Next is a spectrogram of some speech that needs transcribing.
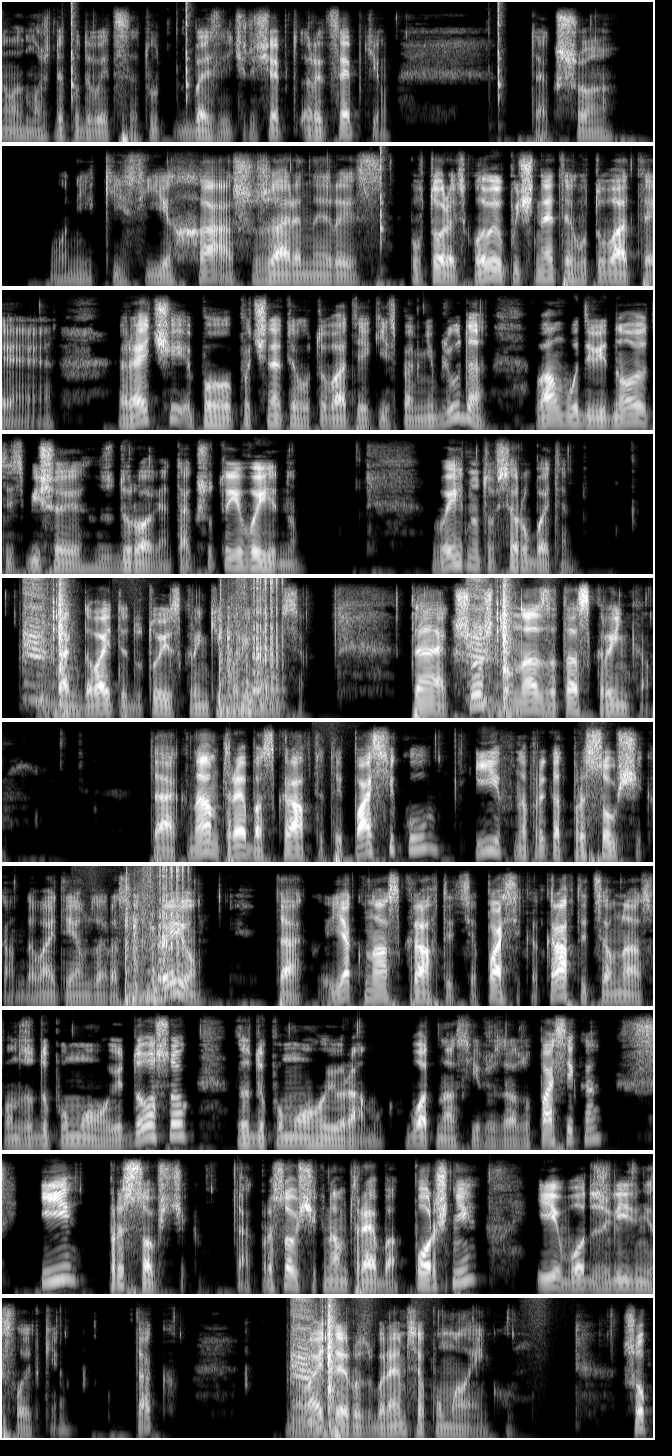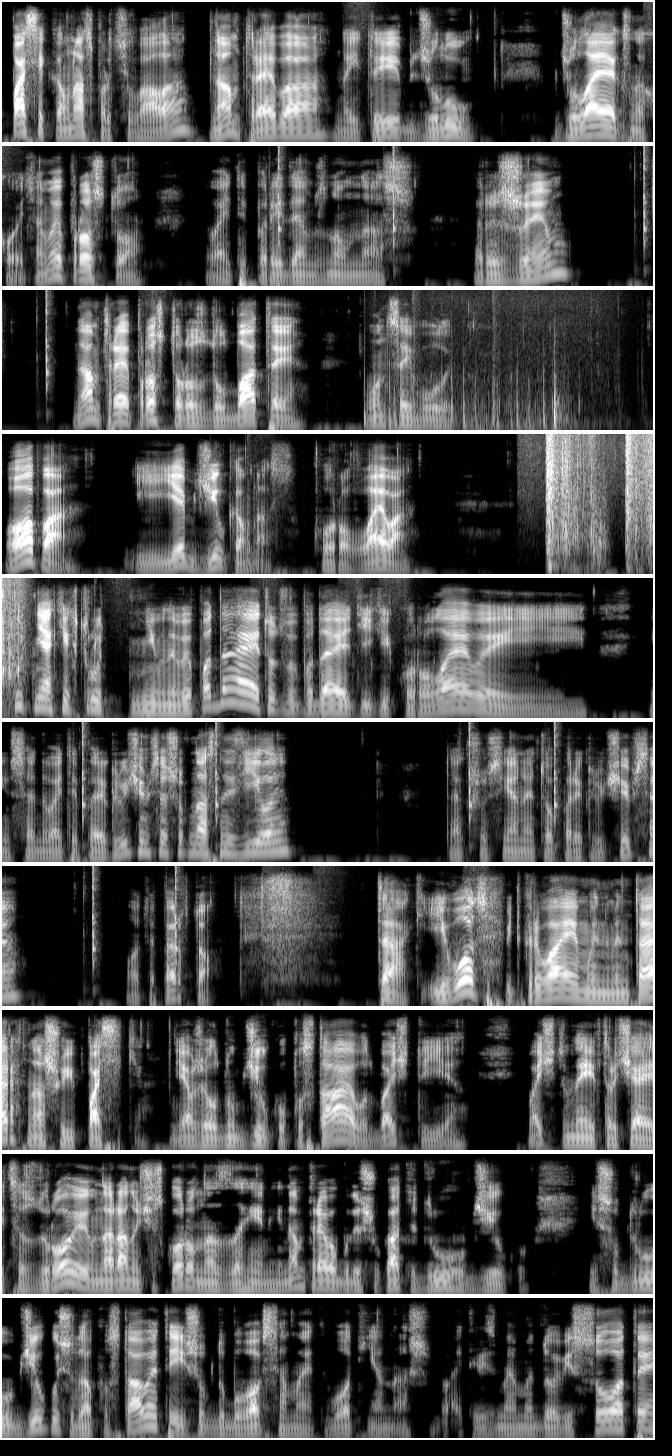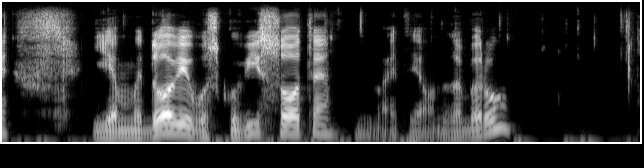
Ну, можете подивитися. Тут безліч рецептів. Так що, вон якийсь є хаш, жарений рис. Повторюсь, коли ви почнете готувати речі, почнете готувати якісь певні блюда, вам буде відновитись більше здоров'я. Так що то є вигідно. Вигідно то все робити. Так, давайте до тої скриньки перейдемося. Так, що ж то в нас за та скринька? Так, нам треба скрафтити пасіку і, наприклад, пресовщика. Давайте я вам зараз відкрию. Так, як в нас крафтиться? Пасіка крафтиться в нас вон, за допомогою досок, за допомогою рамок. От у нас є вже зразу пасіка. І пресовщик. Так, пресовщик нам треба поршні і от желізні слитки. Так, давайте розберемося помаленьку. Щоб пасіка у нас працювала, нам треба знайти бджолу. Бджола як знаходиться? Ми просто. Давайте перейдемо знову в наш режим. Нам треба просто роздолбати вон цей вулик. Опа! І є бджілка в нас. Королева. Тут ніяких трутнів не випадає, тут випадає тільки королеви і. І все, давайте переключимося, щоб нас не з'їли. Так, щось я не то переключився. О, тепер в то. Так, і от відкриваємо інвентар нашої пасіки. Я вже одну бджілку поставив, от бачите, є. Бачите, в неї втрачається здоров'я, і вона рано чи скоро в нас загине. І нам треба буде шукати другу бджілку. І щоб другу бджілку сюди поставити, і щоб добувався мед. От є наш. Давайте візьмемо медові соти. Є медові, воскові соти. Давайте я вам заберу.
